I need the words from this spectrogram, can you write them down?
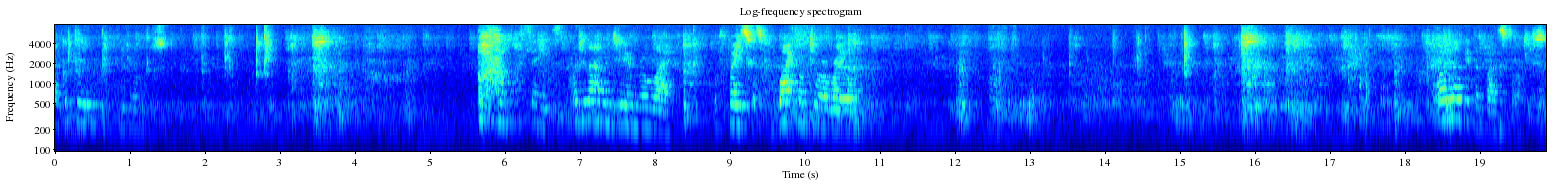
I could do videos. Oh, my face. What did that happen to you in real life? Your face gets whacked onto a rail. Why do I get the bad stuffs?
